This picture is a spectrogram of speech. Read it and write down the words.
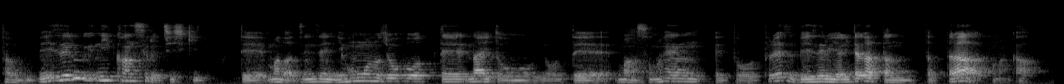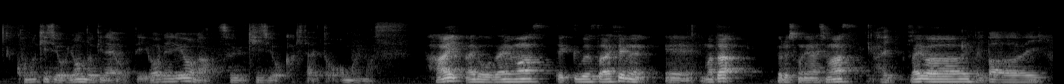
多分ベーゼルに関する知識ってまだ全然日本語の情報ってないと思うのでまあその辺、えっと、とりあえずベーゼルやりたかったんだったらこうなんかこの記事を読んどきなよって言われるようなそういう記事を書きたいと思いますはい、ありがとうございます。テックブースト FM、えー、またよろしくお願いします。はいバイバイ。バイバイ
